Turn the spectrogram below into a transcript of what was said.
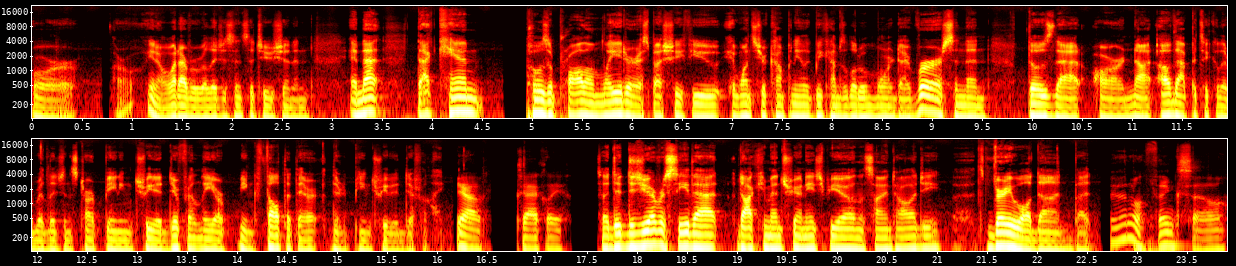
or or you know whatever religious institution, and and that that can pose a problem later, especially if you once your company becomes a little more diverse, and then those that are not of that particular religion start being treated differently or being felt that they're they're being treated differently. Yeah, exactly. So did did you ever see that documentary on HBO on the Scientology? It's very well done, but I don't think so.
